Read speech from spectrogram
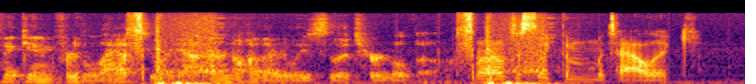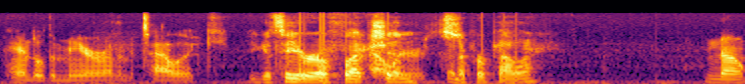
thinking for the last two I got. I don't know how that relates to the turtle though. Well, just like the metallic handle, the mirror on the metallic. You can see your reflection Propellers. in a propeller. No.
